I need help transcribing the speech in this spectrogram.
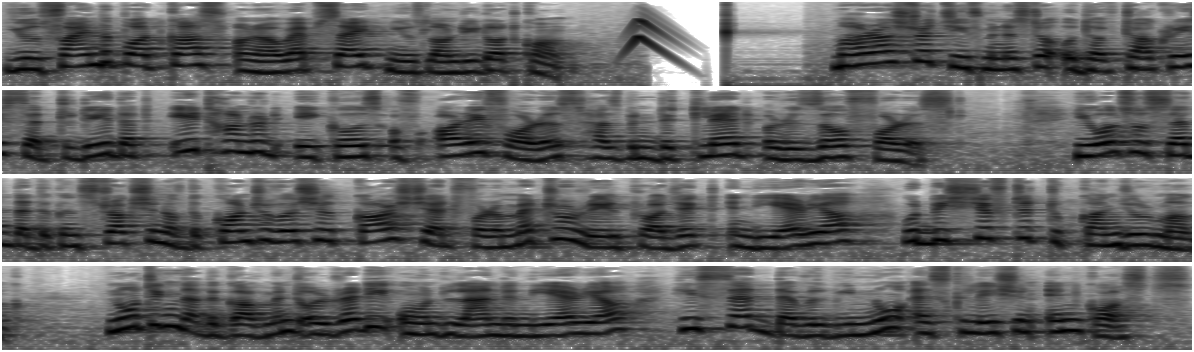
You'll find the podcast on our website newslaundry.com. Maharashtra Chief Minister Uddhav Thackeray said today that 800 acres of Aarey forest has been declared a reserve forest. He also said that the construction of the controversial car shed for a metro rail project in the area would be shifted to Kanjurmarg. Noting that the government already owned land in the area, he said there will be no escalation in costs.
